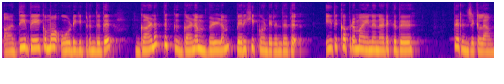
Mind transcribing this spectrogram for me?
அதிவேகமாக ஓடிக்கிட்டு இருந்தது கணத்துக்கு கணம் வெள்ளம் பெருகி கொண்டிருந்தது இதுக்கப்புறமா என்ன நடக்குது? தெரிஞ்சுக்கலாம்.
